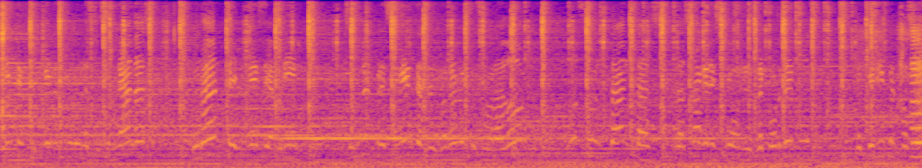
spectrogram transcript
267 mujeres fueron asesinadas durante el mes de abril. Recordemos lo que dijo el pasado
